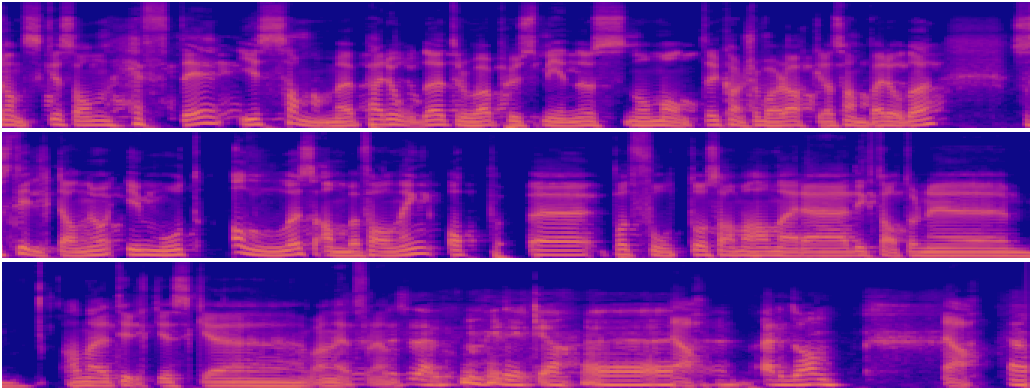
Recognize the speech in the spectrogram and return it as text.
ganske sånn heftig i samme periode, jeg tror var pluss-minus noen måneder, kanskje var det akkurat samme periode. Så stilte han jo imot alles anbefaling opp uh, på et foto sammen med han der eh, diktatoren i Han der tyrkiske Hva han heter for noe? Presidenten i Tyrkia, eh, Ja. Erdogan. Ja. Ja.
